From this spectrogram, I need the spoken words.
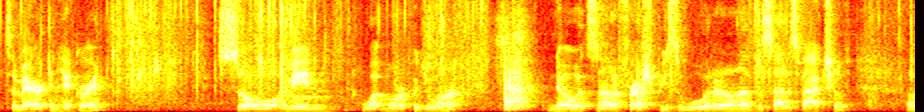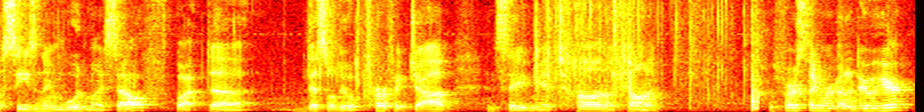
It's American hickory. So, I mean, what more could you want? No, it's not a fresh piece of wood. I don't have the satisfaction of, of seasoning wood myself, but uh, this will do a perfect job and save me a ton of time. The first thing we're going to do here,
